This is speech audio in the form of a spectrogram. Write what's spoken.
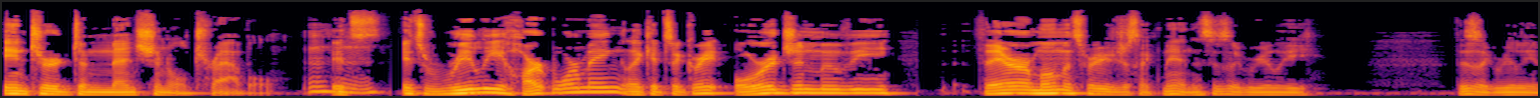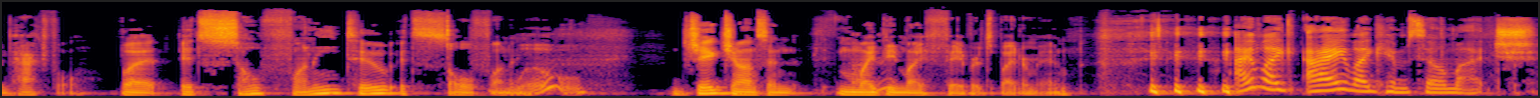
interdimensional travel. Mhm. It's it's really heartwarming. Like it's a great origin movie. There are moments where you're just like, man, this is like really, this is like really impactful. But it's so funny too. It's so funny. Whoa. Jake Johnson might be my favorite Spider-Man. I like, I like him so much.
